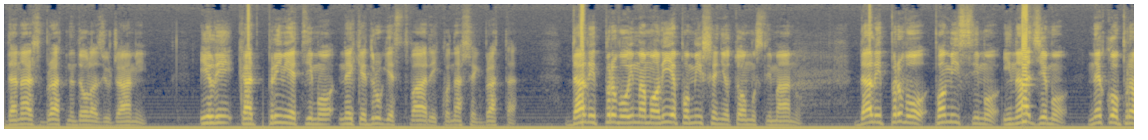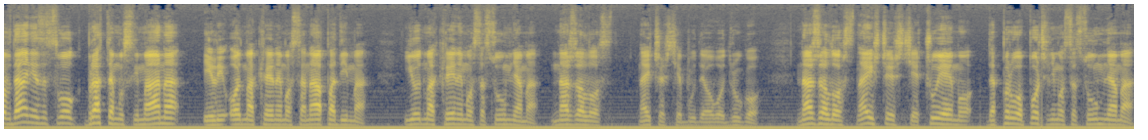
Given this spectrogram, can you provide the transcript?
da naš brat ne dolazi u džami. Ili kad primijetimo neke druge stvari kod našeg brata. Da li prvo imamo lijepo mišljenje o tom muslimanu? Da li prvo pomislimo i nađemo neko opravdanje za svog brata muslimana ili odmah krenemo sa napadima i odmah krenemo sa sumnjama? Nažalost, najčešće bude ovo drugo. Nažalost, najčešće čujemo da prvo počinjemo sa sumnjama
